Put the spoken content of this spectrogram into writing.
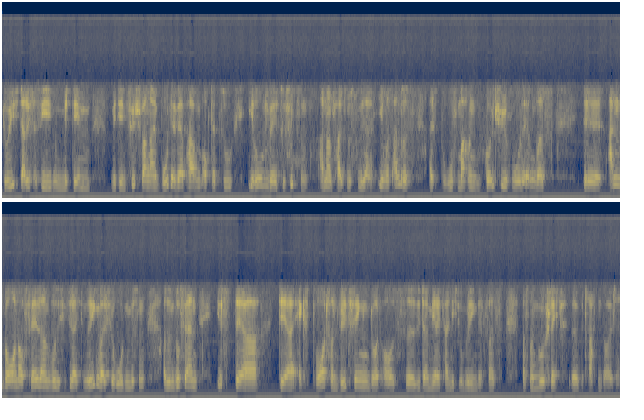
durch, dadurch, dass sie mit dem mit den Fischfang einen Broterwerb haben, auch dazu, ihre Umwelt zu schützen. Andernfalls müssten sie ja irgendwas anderes als Beruf machen, Goldschürfen oder irgendwas äh, anbauen auf Feldern, wo sie vielleicht im Regenwald für roden müssen. Also insofern ist der der Export von Wildfängen dort aus äh, Südamerika nicht unbedingt etwas, was man nur schlecht äh, betrachten sollte.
